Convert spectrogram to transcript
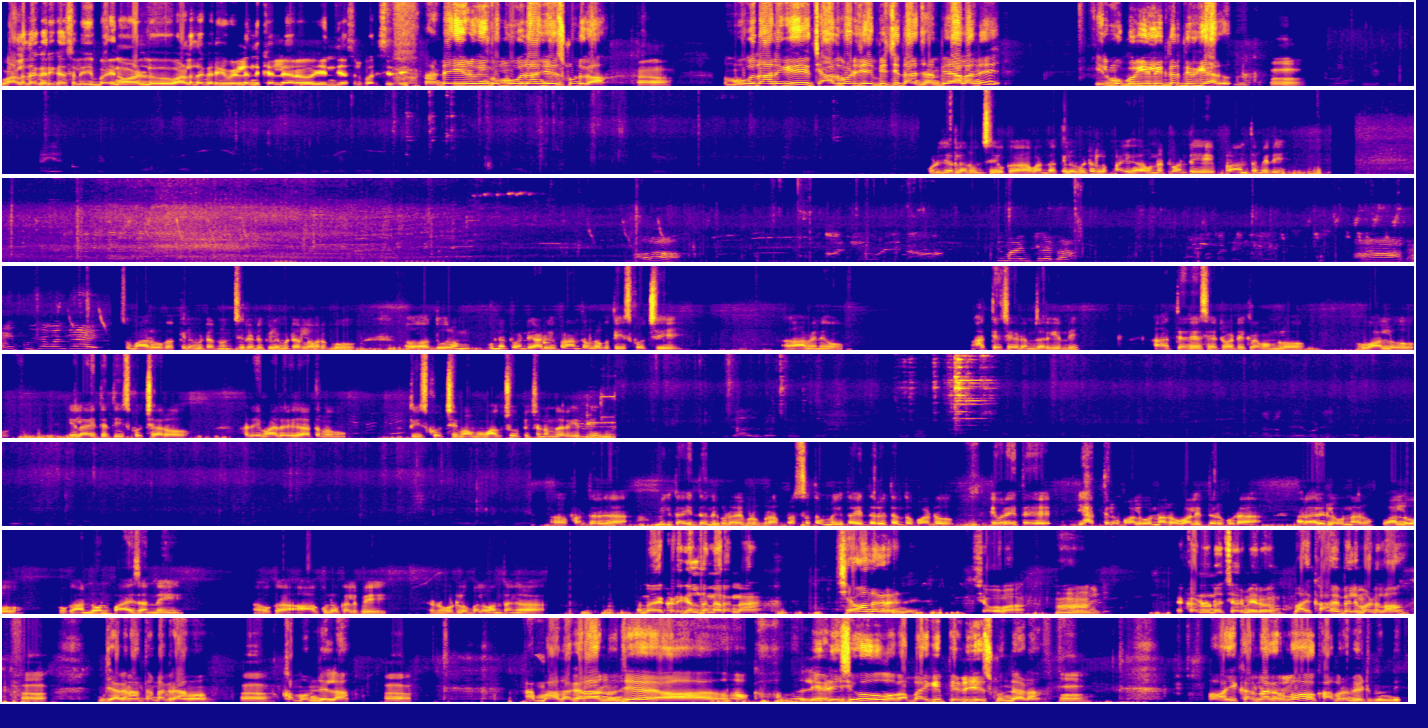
వాళ్ళ దగ్గరికి అసలు ఈ బయన వాళ్ళు వాళ్ళ దగ్గరికి వీళ్ళెందుకు వెళ్ళారు? ఏంది అసలు పరిస్థితి? అంటే వీడు ఇంకో మూగుదాని చేసుకుండుగా. ఆ, మూగుదానికి చేతబడి చేపించి దాన్ని చంపేయాలని వీళ్ళు ముగ్గురు వీళ్ళు ఇద్దరు తిరిగారు కొడిజర్ల నుంచి ఒక వంద కిలోమీటర్ల పైగా ఉన్నటువంటి ప్రాంతం ఇది. సుమారు ఒక కిలోమీటర్ నుంచి రెండు కిలోమీటర్ల వరకు దూరం ఉన్నటువంటి అడవి ప్రాంతంలోకి తీసుకొచ్చి ఆమెను హత్య చేయడం జరిగింది. హత్య చేసేటువంటి క్రమంలో వాళ్ళు ఎలా అయితే తీసుకొచ్చారో అదే మాదిరిగా అతను తీసుకొచ్చి మా మాకు చూపించడం జరిగింది. ఫర్దర్గా మిగతా ఇద్దరిని కూడా ఇప్పుడు ప్ర- ప్రస్తుతం మిగతా ఇద్దరు ఇతనితో పాటు ఎవరైతే ఈ హత్యలో పాల్గొన్నారో వాళ్ళిద్దరు కూడా పరారీలో ఉన్నారు. వాళ్ళు ఒక అన్నోన్ పాయిజన్ని ఒక ఆకులో కలిపి నోట్లో బలవంతంగా అన్న ఎక్కడికి వెళ్తున్నారన్నా? శవం దగ్గర అండి. శవమా? ఎక్కడ నుండి వచ్చారు మీరు? మాది కామెపల్లి మండలం. ఆ, జగన్నాథండ గ్రామం. ఆ, ఖమ్మం జిల్లా. మా దగ్గర నుంచి ఆ, ఒక లేడీస్ ఒక అబ్బాయికి పెళ్ళి చేసుకుంది ఆ, ఇక్కర్ నగర్లో కాపురం పెట్టుకుంది.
